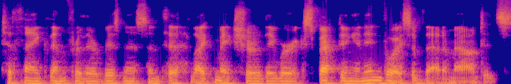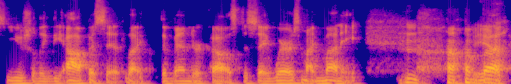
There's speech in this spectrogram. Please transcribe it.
to thank them for their business and to like make sure they were expecting an invoice of that amount. It's usually the opposite, like the vendor calls to say, "Where's my money?" Hmm. but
